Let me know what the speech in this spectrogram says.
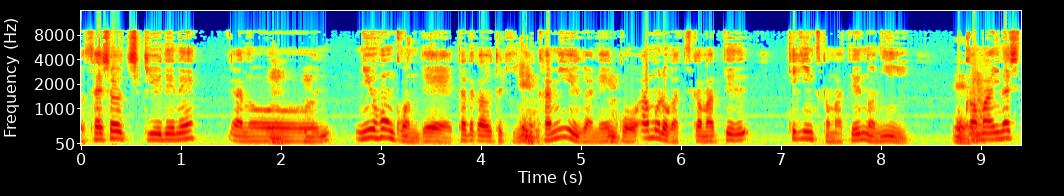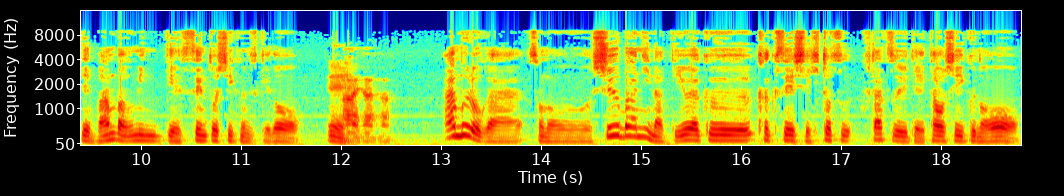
ー最初地球でね、あのーうんニュー香港で戦うときに、うんカミーユがね、うんこう、アムロが捕まってる、敵に捕まってるのに、ええお構いなしでバンバン海で戦闘していくんですけど、ええ。はいはいはアムロが、その、終盤になってようやく覚醒して一つ、二つ言って倒していくのを、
